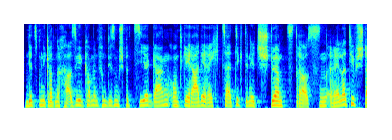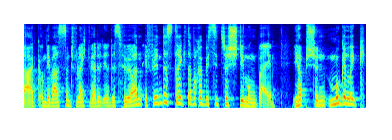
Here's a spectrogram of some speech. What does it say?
Und jetzt bin ich gerade nach Hause gekommen von diesem Spaziergang und gerade rechtzeitig, denn jetzt stürmt es draußen relativ stark und ich weiß nicht, vielleicht werdet ihr das hören. Ich finde, es trägt einfach ein bisschen zur Stimmung bei. Ich habe schön muggelig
